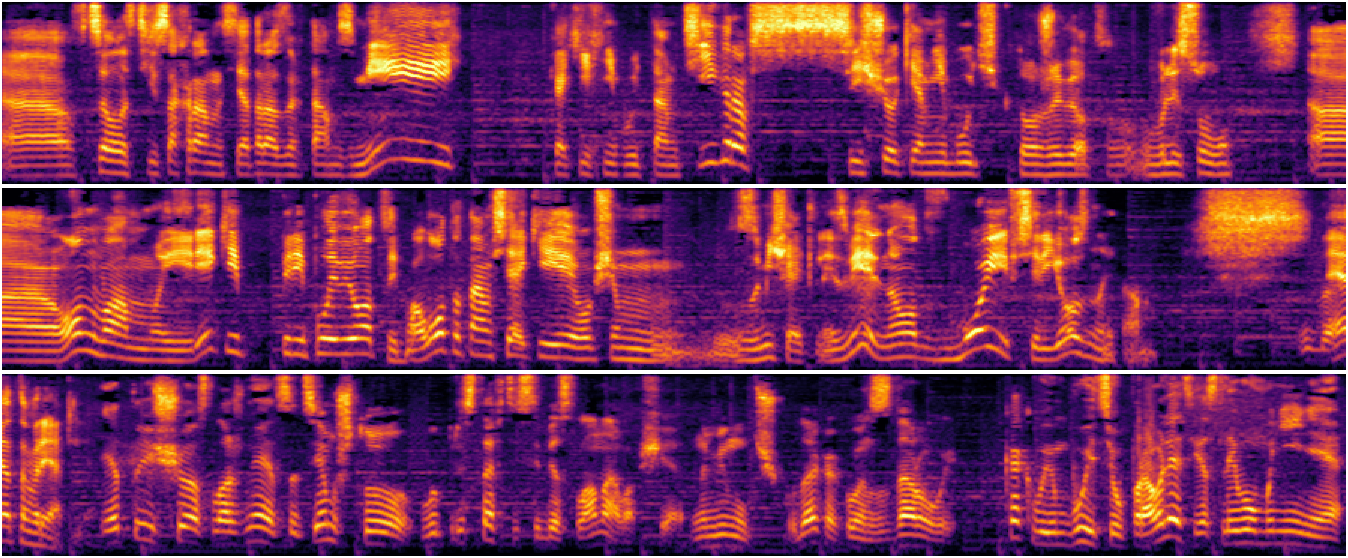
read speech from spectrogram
Э, в целости и сохранности от разных там змей, каких-нибудь там тигров с еще кем-нибудь, кто живет в лесу. Э, он вам и реки переплывет, и болота там всякие. В общем, замечательный зверь, но вот в бой, в серьезный там, да. Это вряд ли. Это еще осложняется тем, что вы представьте себе слона вообще, на минуточку, да, какой он здоровый. Как вы им будете управлять, если его мнение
